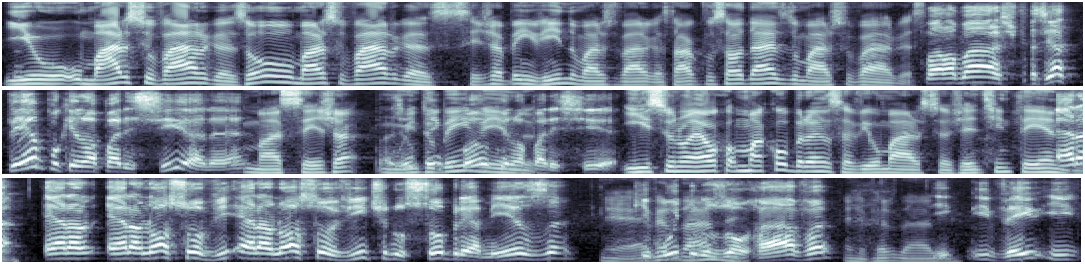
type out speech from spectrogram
E o, o Márcio Vargas. Ô, Márcio Vargas, seja bem-vindo, Márcio Vargas. Tava com saudades do Márcio Vargas. Fala, Márcio. Fazia tempo que não aparecia, né? Mas seja Fazia um muito tempão que não bem-vindo. aparecia. Isso não é uma cobrança, viu, Márcio? A gente entende. Era, era, era, nosso, era nosso ouvinte no Sobre a Mesa, É que verdade. muito nos honrava. É verdade. E, e veio, e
